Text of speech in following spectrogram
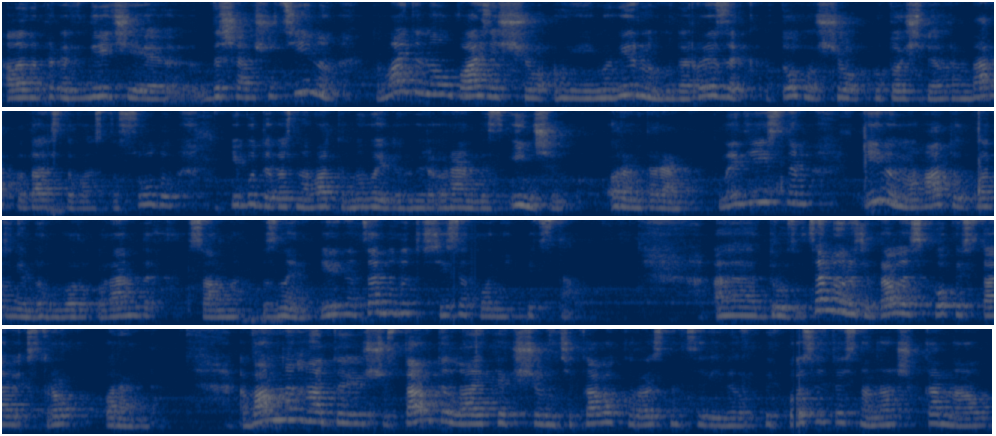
але, наприклад, вдвічі дешевшу ціну, то майте на увазі, що ймовірно буде ризик того, що поточний орендар подасть до вас до суду і буде визнавати новий договір оренди з іншим орендарем недійсним і вимагати укладення договору оренди саме з ним. І на це будуть всі законні підстави. Е, Друзі, це ми розібрались по підставі строк оренди. Вам нагадую, що ставте лайк, якщо вам цікаво, корисне це відео. Підписуйтесь на наш канал.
